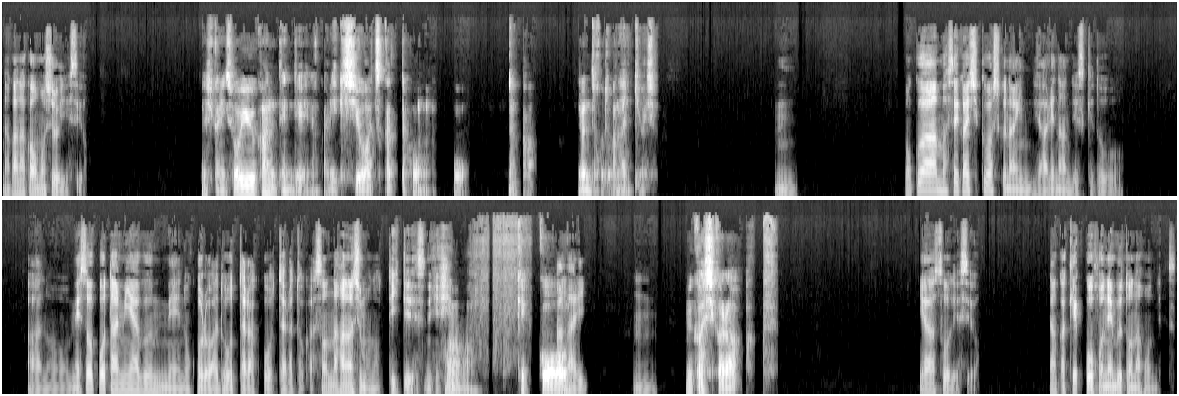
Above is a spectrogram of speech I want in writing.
なかなか面白いですよ。確かにそういう観点で、なんか歴史を扱った本を、なんか読んだことがない気がしうん。僕はあんま世界史詳しくないんであれなんですけど、あの、メソポタミア文明の頃はどうたらこうたらとか、そんな話も載っていてですね。ああ 結か構なり、うん。昔から、いや、そうですよ。なんか結構骨太な本です。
